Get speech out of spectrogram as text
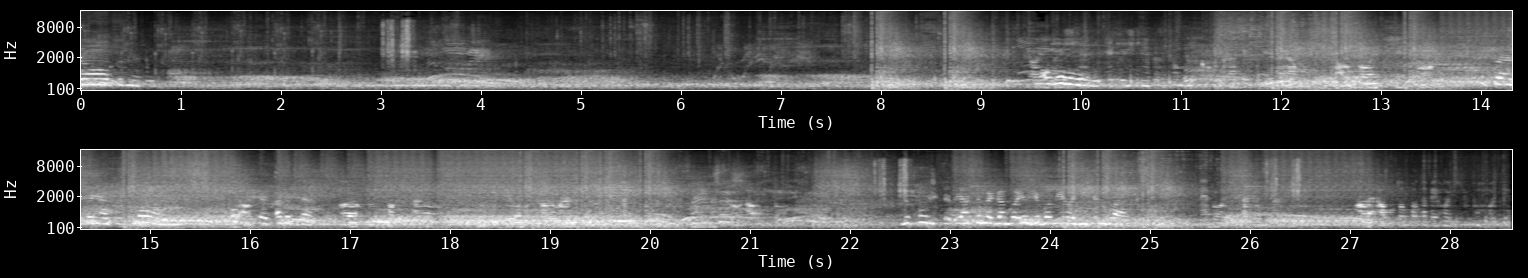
Jo, to mi říct. Jo, je tu ještě, je tu ještě jeden zombie, který si jeden já říkal, to je těžko. To je to nějaký stone. Oh, shit, a teď se. Uh, to, uh, bylo normálně, tak auto, Že já se mega bojím, že on mi hodí ten vlak. nebo takhle, ale auto po tobě hodí v pohodě.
